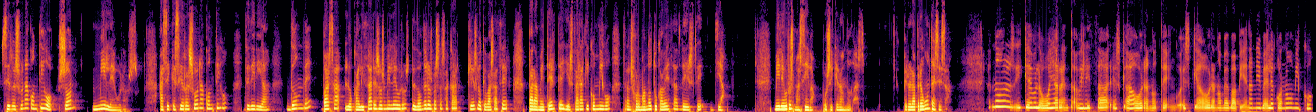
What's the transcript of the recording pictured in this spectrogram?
Si resuena contigo, son mil euros. Así que si resuena contigo, te diría, ¿dónde vas a localizar esos mil euros? ¿De dónde los vas a sacar? ¿Qué es lo que vas a hacer para meterte y estar aquí conmigo transformando tu cabeza desde ya? Mil euros masiva, por si quedan dudas. Pero la pregunta es esa. No, ¿y que lo voy a rentabilizar? Es que ahora no tengo, es que ahora no me va bien a nivel económico.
